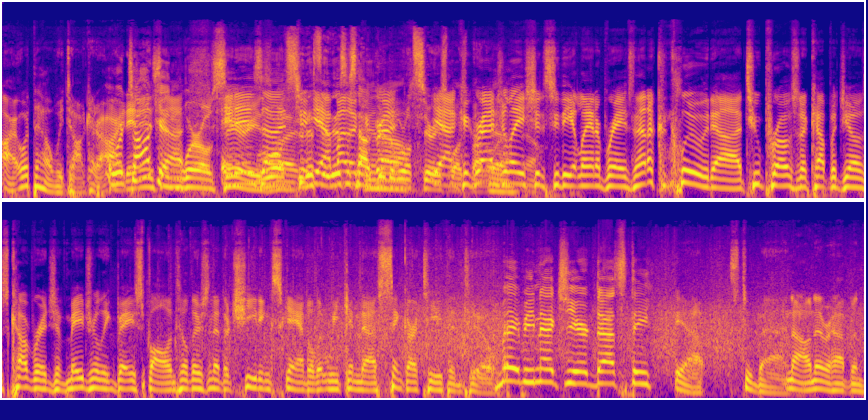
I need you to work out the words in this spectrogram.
all right, what the hell are we talking about? We're All right, it is, talking uh, World Series. is, uh, This- two- this- yeah, this by is the how good the World Series Yeah, was, by the way. congratulations to the Atlanta Braves. And that'll conclude uh, two pros and a cup of Joe's coverage of Major League Baseball until there's another cheating scandal that we can uh, sink our teeth into. Maybe next year, Dusty. Yeah, it's too bad. No, it'll never happened.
